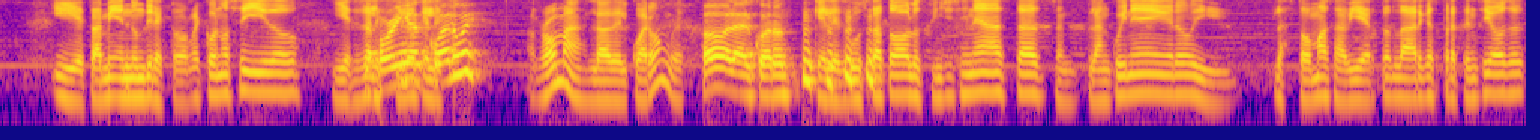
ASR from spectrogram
y es también de un director reconocido. Y ese es ¿The el Boring estilo Ass que cuál, les... güey? Roma, la del Cuarón, güey. Oh, la del Cuarón. Que les gusta a todos los pinches cineastas, en blanco y negro, y las tomas abiertas, largas, pretenciosas.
